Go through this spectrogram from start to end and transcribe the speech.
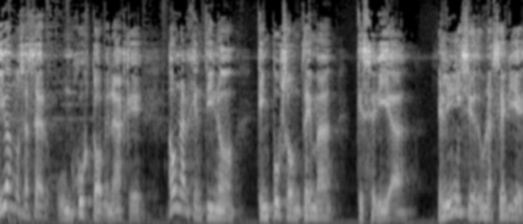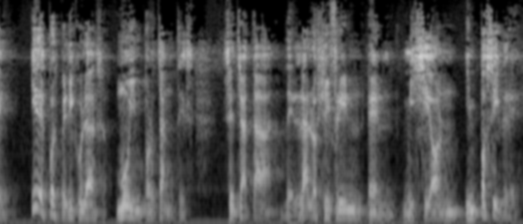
Y vamos a hacer un justo homenaje a un argentino que impuso un tema que sería el inicio de una serie y después películas muy importantes. Se trata de Lalo Schifrin en Misión Imposible.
